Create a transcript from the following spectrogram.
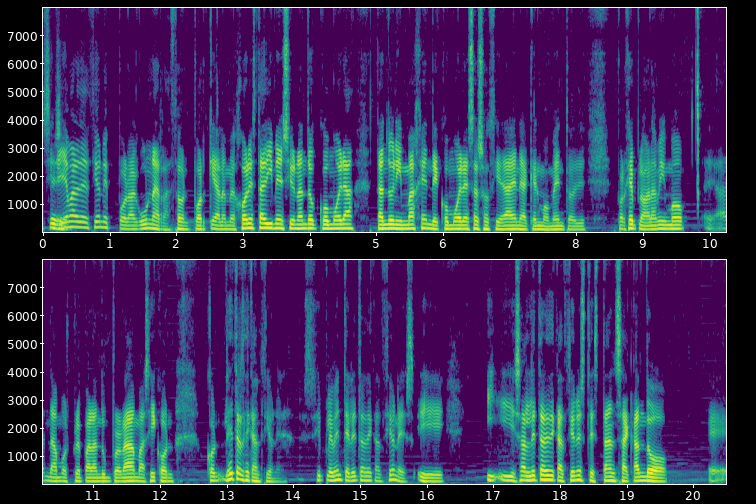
si, te, llama la atención es por alguna razón, porque a lo mejor está dimensionando cómo era, dando una imagen de cómo era esa sociedad en aquel momento. Por ejemplo, ahora mismo eh, andamos preparando un programa así con, con letras de canciones, simplemente letras de canciones, y, y, esas letras de canciones te están sacando... Eh,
